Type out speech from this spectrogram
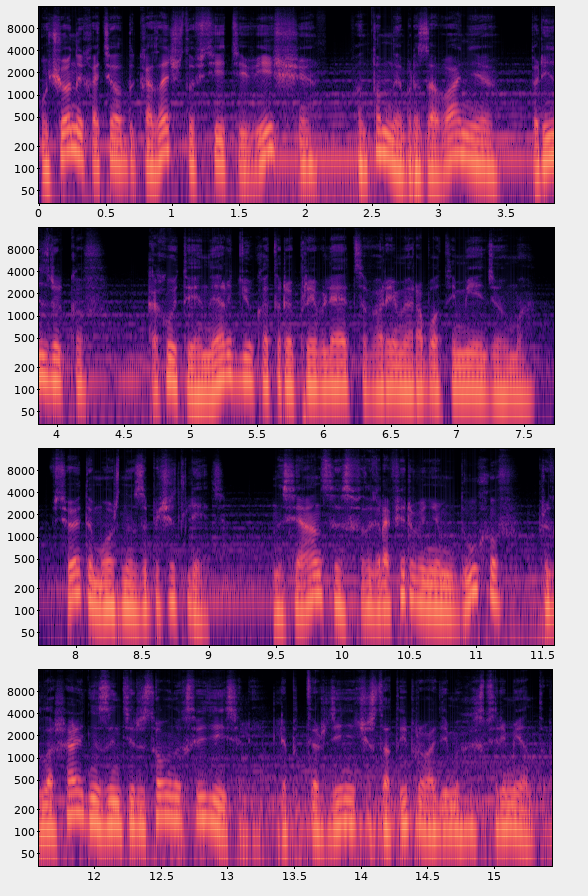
Ученый хотел доказать, что все эти вещи – фантомное образование, призраков, какую-то энергию, которая проявляется во время работы медиума – все это можно запечатлеть. На сеансы с фотографированием духов приглашали незаинтересованных свидетелей для подтверждения частоты проводимых экспериментов.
